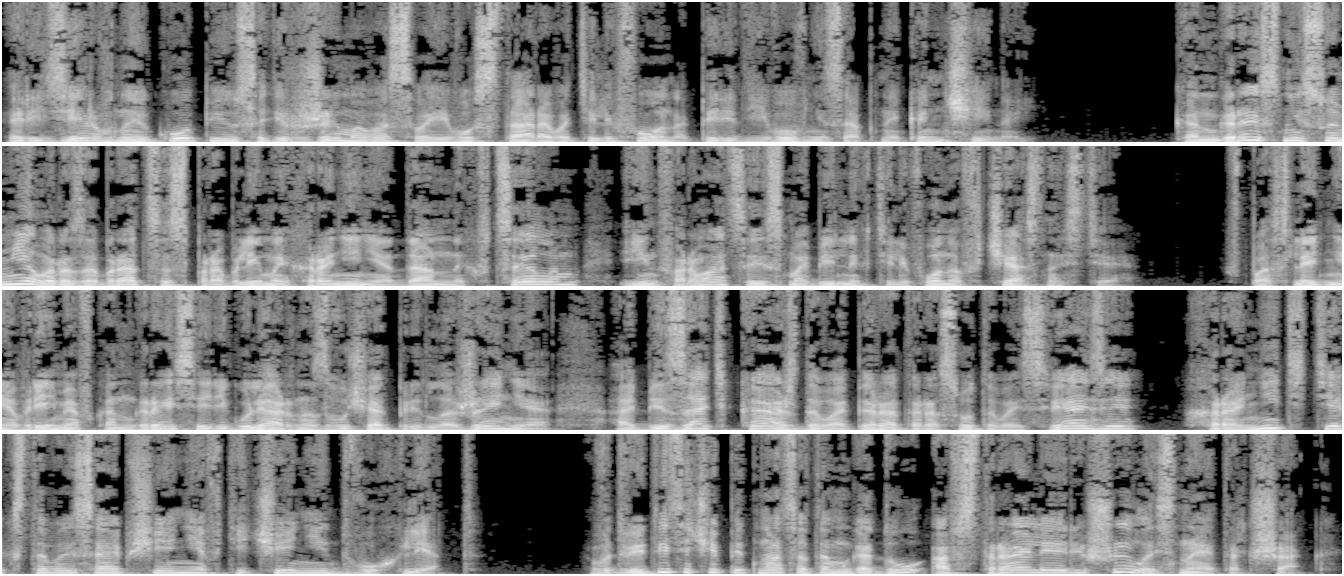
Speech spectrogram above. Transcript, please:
резервную копию содержимого своего старого телефона перед его внезапной кончиной. Конгресс не сумел разобраться с проблемой хранения данных в целом и информации с мобильных телефонов в частности. В последнее время в Конгрессе регулярно звучат предложения обязать каждого оператора сотовой связи хранить текстовые сообщения в течение двух лет. В 2015 году Австралия решилась на этот шаг,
